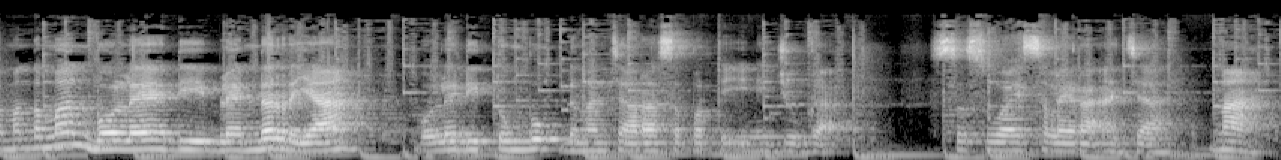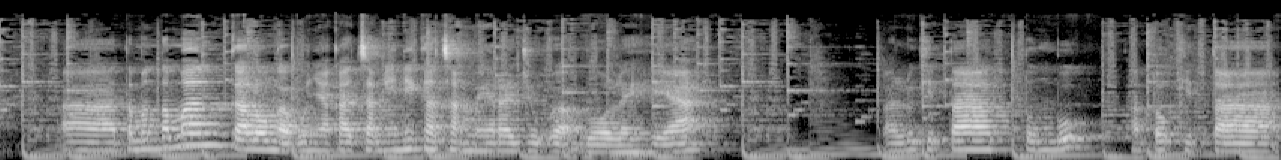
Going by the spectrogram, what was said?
teman-teman boleh di blender ya boleh ditumbuk dengan cara seperti ini juga sesuai selera aja. Nah, eh, teman-teman uh, kalau nggak punya kacang ini kacang merah juga boleh ya. Lalu kita tumbuk atau kita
